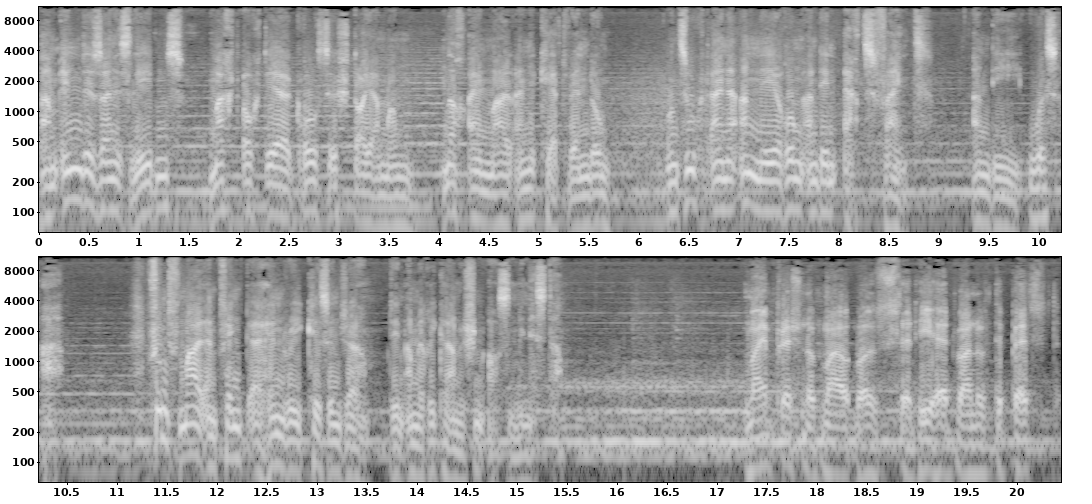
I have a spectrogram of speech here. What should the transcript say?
Am Ende seines Lebens macht auch der große Steuermann noch einmal eine Kehrtwendung und sucht eine Annäherung an den Erzfeind, an die USA. Fünfmal empfängt er Henry Kissinger, den amerikanischen Außenminister. My impression of Mao was that he had one of the best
